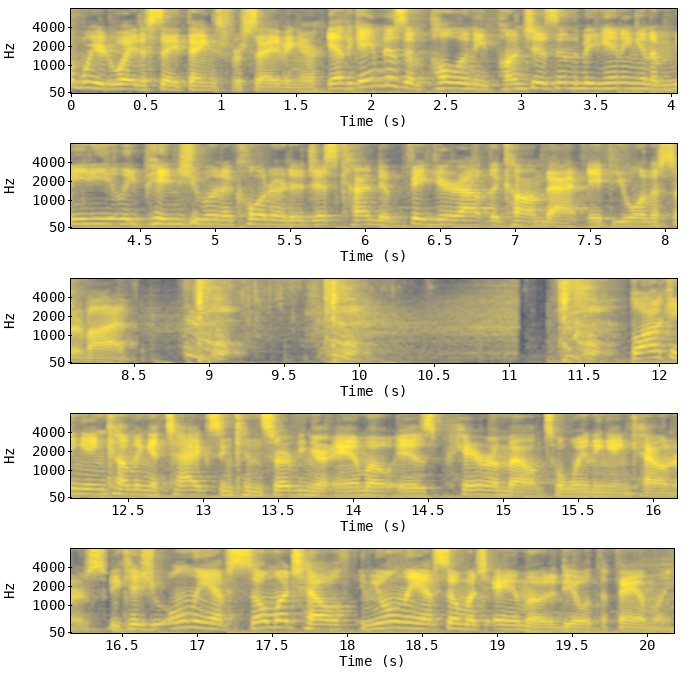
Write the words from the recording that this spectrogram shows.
A weird way to say thanks for saving her. Yeah, the game doesn't pull any punches in the beginning and immediately pins you in a corner to just kind of figure out the combat if you want to survive. Blocking incoming attacks and conserving your ammo is paramount to winning encounters because you only have so much health and you only have so much ammo to deal with the family.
